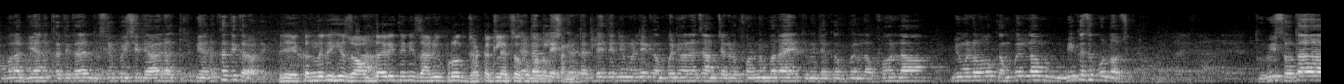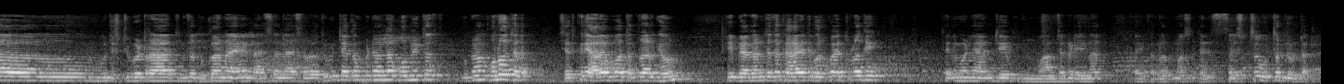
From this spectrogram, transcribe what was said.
तुम्हाला बियाणं खरेदी करायला दुसरे पैसे द्यावे लागतील बियाणं खरेदी करावं लागेल. म्हणजे एकंदरीत ही जबाबदारी त्यांनी जाणीवपूर्वक झटकल्याचं झटकले सांगितलं. झटकले. त्यांनी म्हणले कंपनीवाल्याचा आमच्याकडे फोन नंबर आहे तुम्ही त्या कंपनीला फोन लावा. मी म्हणलं बाबा कंपनीला मी कसं फोन लावू शकतो? तुम्ही स्वतः डिस्ट्रीब्युटर आहात तुमचं दुकान आहे लायसन आहे सगळं. तुम्ही त्या कंपनीवाला बोलून इथं दुकानात बोलव त्याला. शेतकरी आला बाबा तक्रार घेऊन. ते बॅगाने त्याचं काय आहे ते भरपाई तुला दे. त्याने म्हणले आम्ही ते आमच्याकडे येणार काही करणार? पण असं त्याने सष्ट उत्तर देऊन टाकलं.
